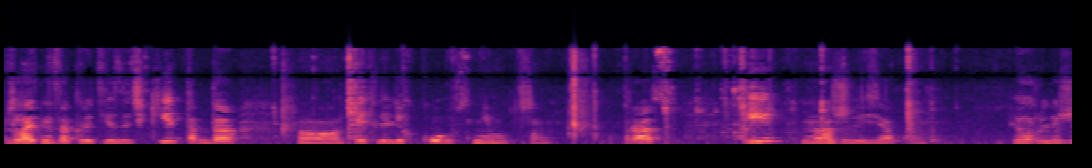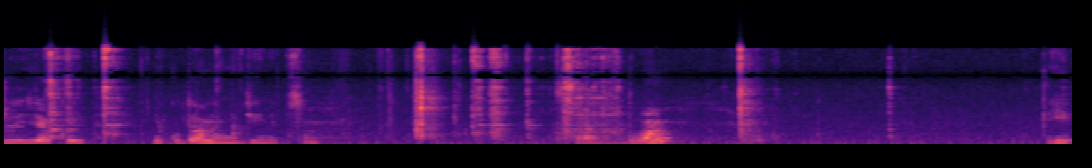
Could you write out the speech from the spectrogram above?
Желательно закрыть язычки, тогда э, петли легко снимутся. Раз. И на железяку. Перли железякой, никуда она не денется. Раз, два. И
